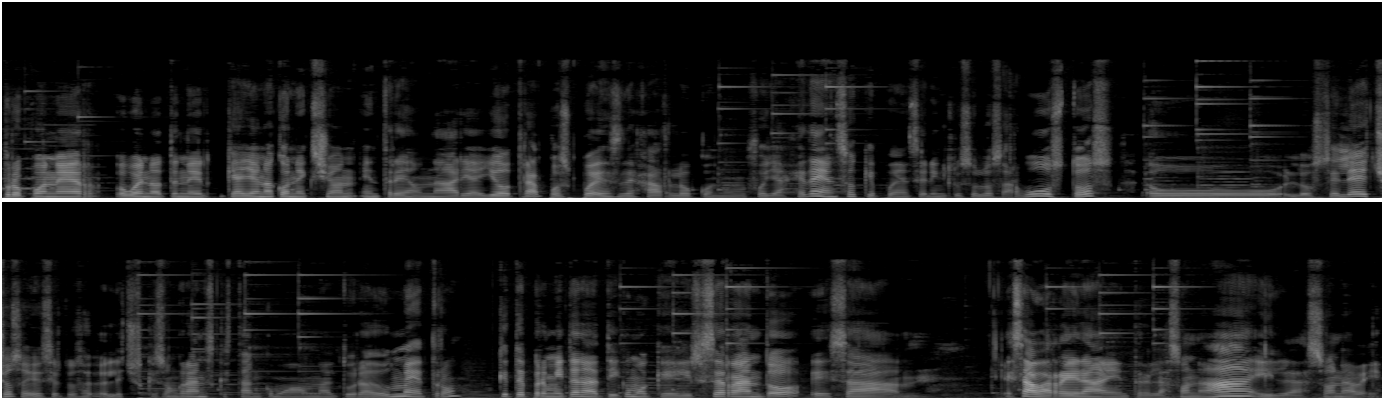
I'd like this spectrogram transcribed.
proponer o bueno, tener que haya una conexión entre una área y otra, pues puedes dejarlo con un follaje denso, que pueden ser incluso los arbustos o los helechos, hay ciertos helechos que son grandes, que están como a una altura de un metro, que te permiten a ti como que ir cerrando esa, esa barrera entre la zona A y la zona B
